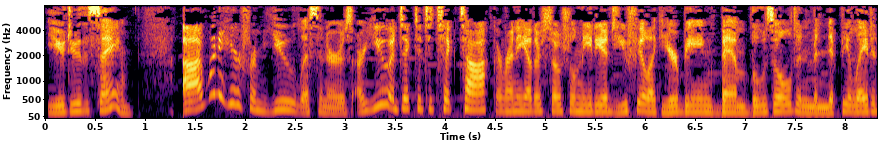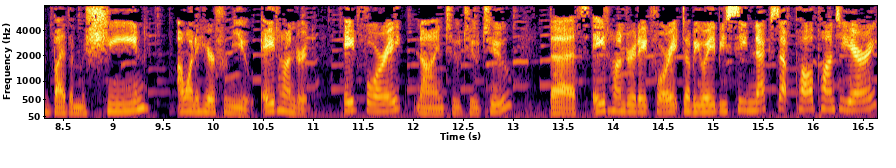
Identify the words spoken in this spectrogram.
You do the same. Uh, I want to hear from you, listeners. Are you addicted to TikTok or any other social media? Do you feel like you're being bamboozled and manipulated by the machine? I want to hear from you. 800 848 9222. That's 800 848 WABC. Next up, Paul Pontieri.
